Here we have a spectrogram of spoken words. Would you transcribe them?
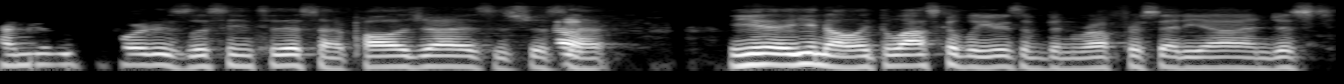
Premier League supporters listening to this, I apologize. It's just Oh. that, yeah, you know, like the last couple of years have been rough for Serie A, and just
